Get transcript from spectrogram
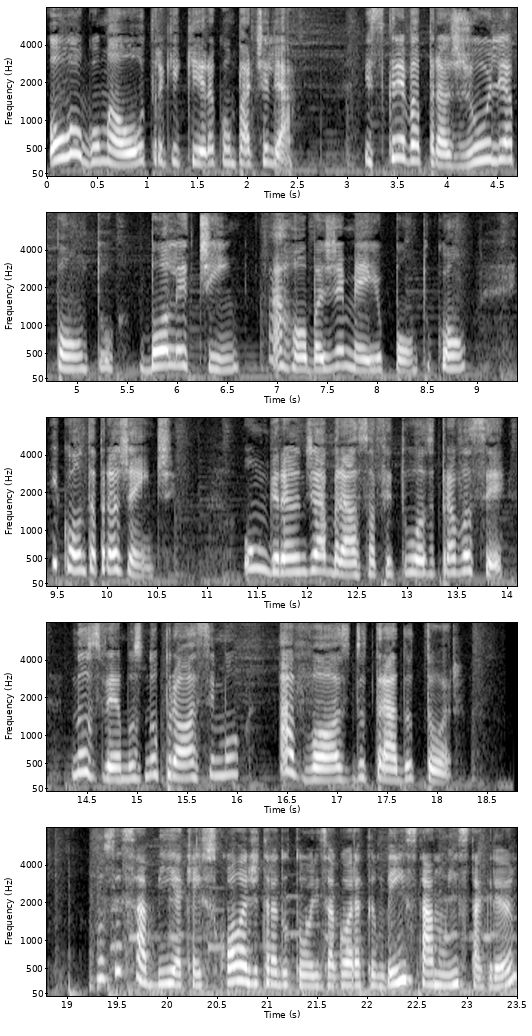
ou alguma outra que queira compartilhar. Escreva para julia.boletim@gmail.com e conta pra gente. Um grande abraço afetuoso para você nos vemos no próximo A Voz do Tradutor. Você sabia que a Escola de Tradutores agora também está no Instagram?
